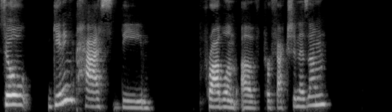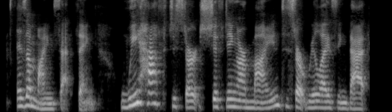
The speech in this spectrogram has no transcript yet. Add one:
So getting past the problem of perfectionism is a mindset thing. We have to start shifting our mind to start realizing that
